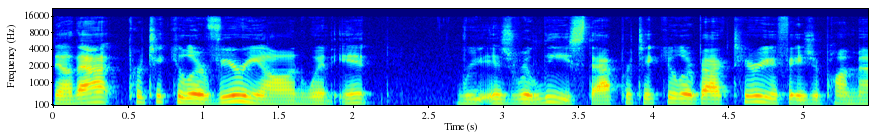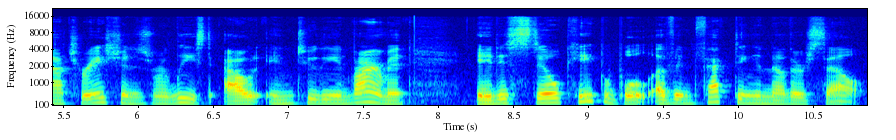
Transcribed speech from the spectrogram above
Now, that particular virion, when it re is released, that particular bacteriophage upon maturation is released out into the environment, it is still capable of infecting another cell.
